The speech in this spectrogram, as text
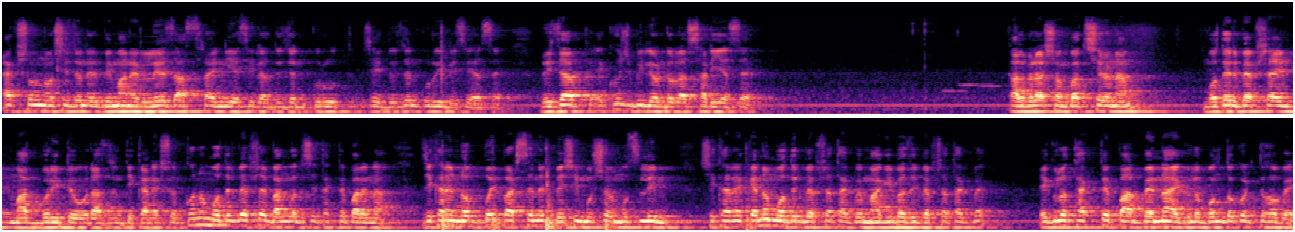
একশো উনআশি জনের বিমানের লেজ আশ্রয় নিয়েছিল দুজন কুরু সেই দুজন কুরুই বেঁচে আছে। রিজার্ভ একুশ বিলিয়ন ডলার ছাড়িয়েছে কালবেলার সংবাদ শিরোনাম, মদের ব্যবসায় মাতবরিতেও রাজনৈতিক কানেকশন। কোনো মদের ব্যবসায় বাংলাদেশে থাকতে পারে না। যেখানে নব্বই পার্সেন্টের বেশি মুস- মুসলিম, সেখানে কেন মদের ব্যবসা থাকবে? মাগিবাজি ব্যবসা থাকবে? এগুলো থাকতে পারবে না, এগুলো বন্ধ করতে হবে।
